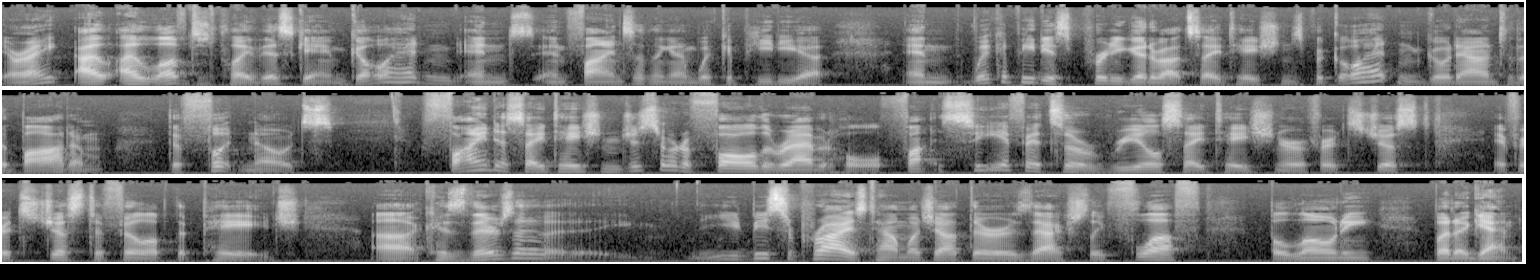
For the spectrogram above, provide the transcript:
All right, I, I love to play this game. Go ahead and, and, and find something on Wikipedia, and Wikipedia is pretty good about citations. But go ahead and go down to the bottom, the footnotes, find a citation. Just sort of follow the rabbit hole. see if it's a real citation or if it's just if it's just to fill up the page. Because uh, there's a you'd be surprised how much out there is actually fluff, baloney. But again,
